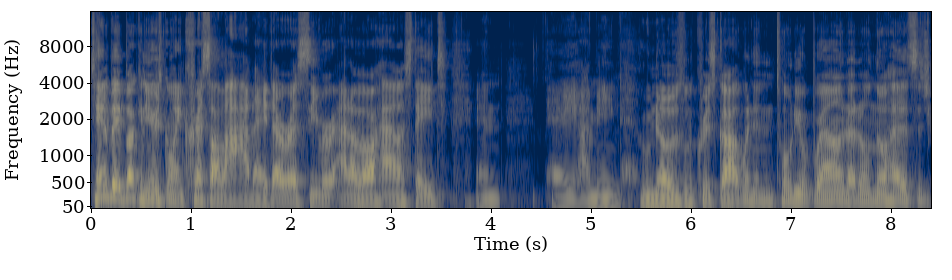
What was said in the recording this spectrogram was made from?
Tampa Bay Buccaneers going Chris Olave, their receiver out of Ohio State, and hey, I mean, who knows with Chris Godwin and Antonio Brown? I don't know how to.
